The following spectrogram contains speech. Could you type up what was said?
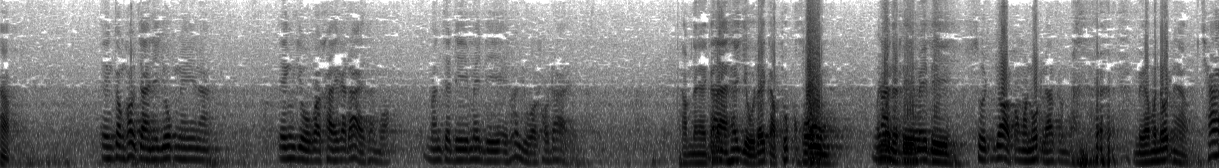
ครับ เองต้องเข้าใจในยุคนี้นะ เองอยู่กับใครก็ได้ท่านบอกมันจะดีไม่ดีเองก็อยู่กับเขาได้ทำยังไงก็ได้ให้อยู่ได้กับทุกคนไม่ว่าจะคืดีอไม่ดี สุดยอดของมนุษย์แล้วท่านบอกเหนือมนุษย์นะครับใช่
